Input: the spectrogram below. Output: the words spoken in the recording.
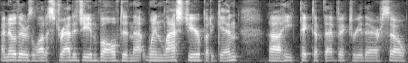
I know there was a lot of strategy involved in that win last year, but again, uh, he picked up that victory there. So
